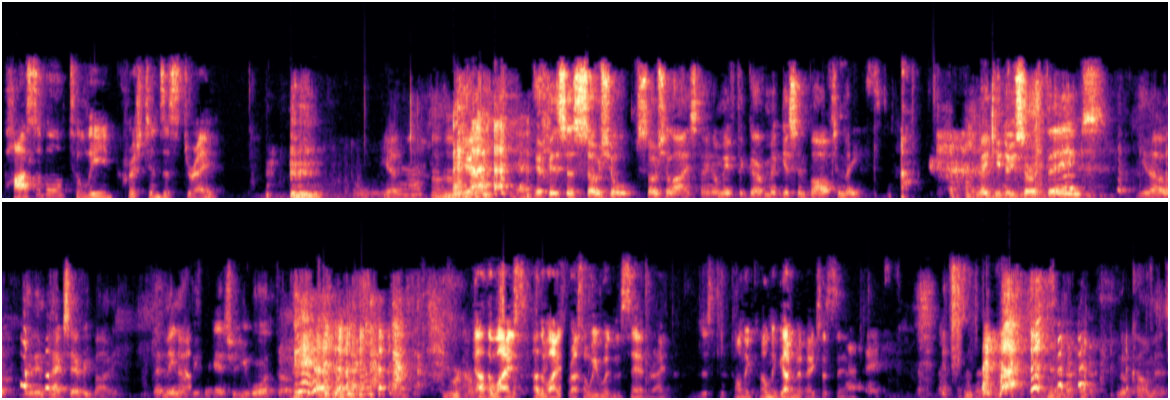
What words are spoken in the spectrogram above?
possible to lead Christians astray? Yeah. Mhm. Yeah. Yes. If it's a social, socialized thing, I mean, if the government gets involved to make, make you do certain things, you know, it impacts everybody. That may not be the answer you want, though. Otherwise, otherwise, Russell, we wouldn't sin, right? Just only only government makes us sin. No comment.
